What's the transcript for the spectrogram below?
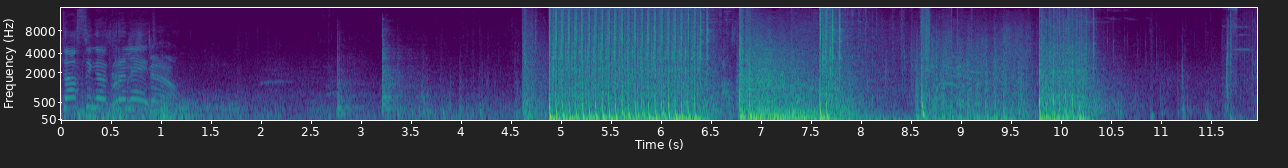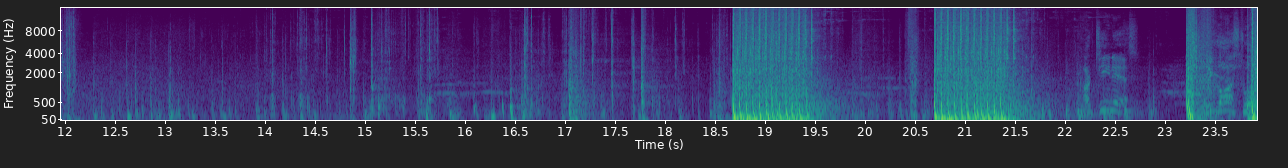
Tossing a grenade. Down! Martinez. We lost one.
